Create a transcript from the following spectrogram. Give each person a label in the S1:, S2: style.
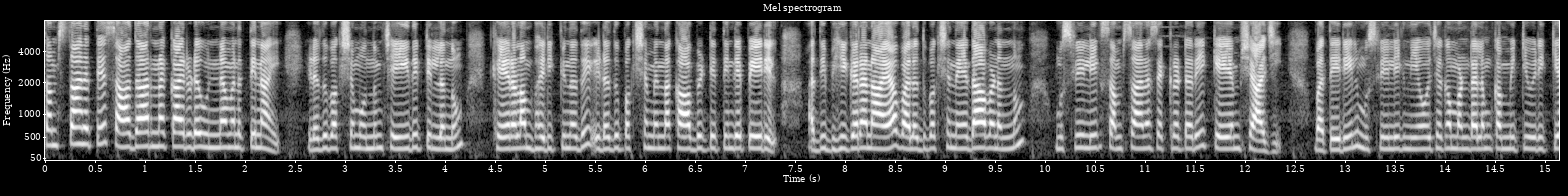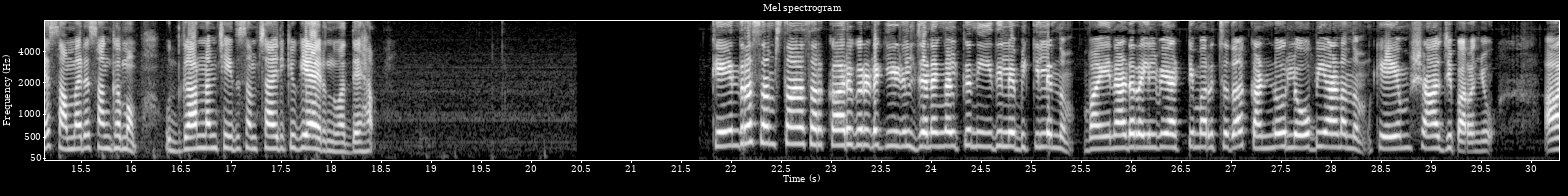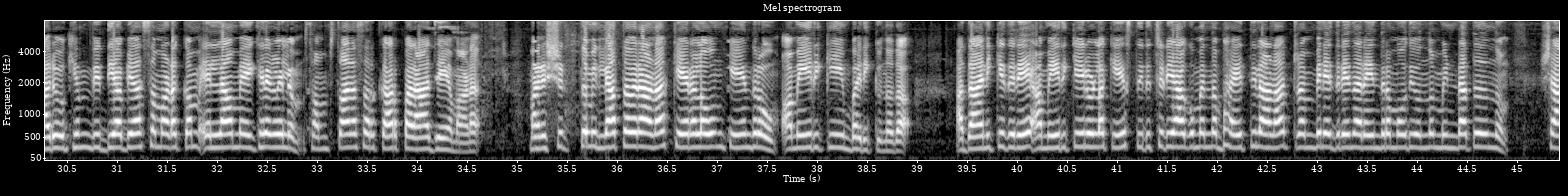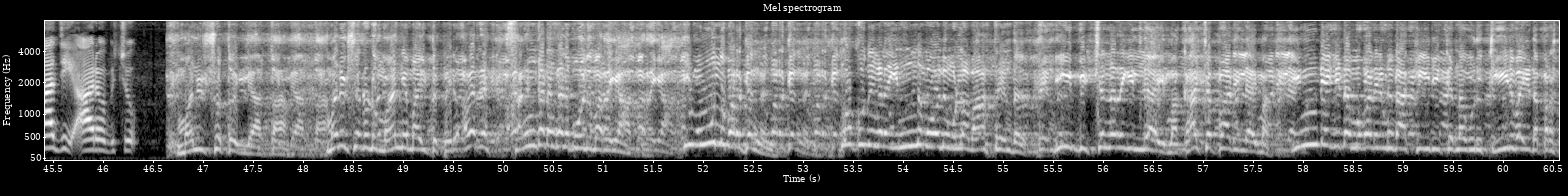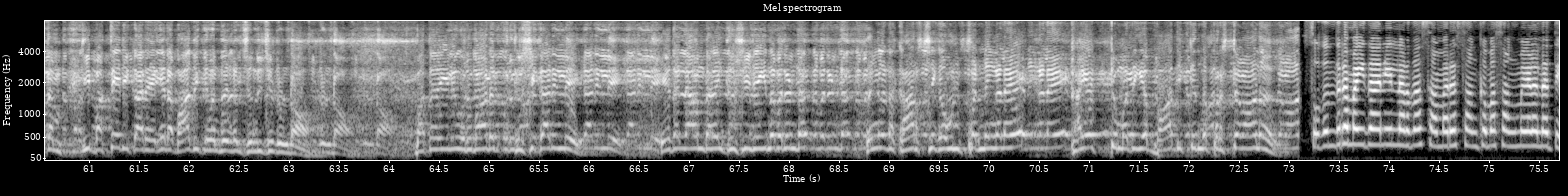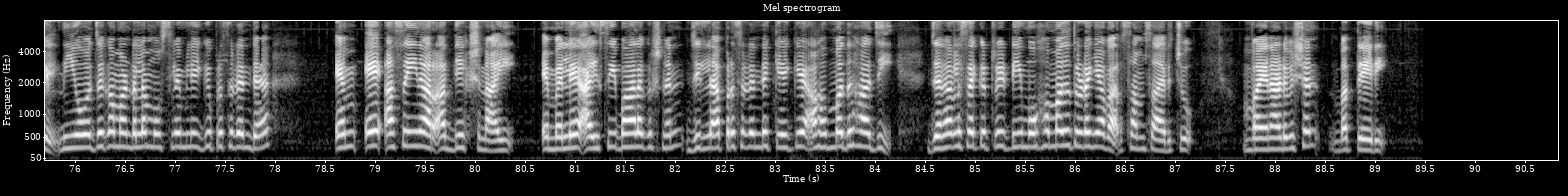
S1: സംസ്ഥാനത്തെ സാധാരണക്കാരുടെ ഉന്നമനത്തിനായി ഇടതുപക്ഷം ഒന്നും ചെയ്തിട്ടില്ലെന്നും കേരളം ഭരിക്കുന്നത് ഇടതുപക്ഷം എന്ന കാപട്യത്തിന്റെ പേരിൽ അതിഭീകരനായ വലതുപക്ഷ നേതാവാണെന്നും മുസ്ലിം ലീഗ് സംസ്ഥാന സെക്രട്ടറി കെ എം ഷാജി. ബത്തേരിയിൽ മുസ്ലിം ലീഗ് നിയോജക മണ്ഡലം കമ്മിറ്റി ഒരുക്കിയ സമരസംഗമം ഉദ്ഘാടനം ചെയ്ത് സംസാരിക്കുകയായിരുന്നു അദ്ദേഹം.
S2: കേന്ദ്ര സംസ്ഥാന സർക്കാരുകളുടെ കീഴിൽ ജനങ്ങൾക്ക് നീതി ലഭിക്കില്ലെന്നും വയനാട് റെയിൽവേ അട്ടിമറിച്ചത് കണ്ണൂർ ലോബിയാണെന്നും കെ എം ഷാജി പറഞ്ഞു. ആരോഗ്യം വിദ്യാഭ്യാസം അടക്കം എല്ലാ മേഖലകളിലും സംസ്ഥാന സർക്കാർ പരാജയമാണ്. മനുഷ്യത്വമില്ലാത്തവരാണ് കേരളവും കേന്ദ്രവും അമേരിക്കയും ഭരിക്കുന്നത്. അദാനിക്കെതിരെ അമേരിക്കയിലുള്ള കേസ് തിരിച്ചടിയാകുമെന്ന ഭയത്തിലാണ് ട്രംപിനെതിരെ നരേന്ദ്രമോദി ഒന്നും മിണ്ടാത്തതെന്നും ഷാജി ആരോപിച്ചു.
S3: മനുഷ്യത്വം ഇല്ലാത്ത മനുഷ്യരോട് മാന്യമായിട്ട് അവരുടെ സങ്കടങ്ങൾ പോലും അറിയാത്ത ഈ മൂന്ന് വർഗങ്ങൾ. നോക്കൂ നിങ്ങളെ ഇന്ന് വാർത്തയുണ്ട്. ഈ വിഷണറി ഇല്ലായ്മ കാഴ്ചപ്പാടില്ലായ്മ ഇന്ത്യയുടെ മുകളിൽ ഉണ്ടാക്കിയിരിക്കുന്ന ഒരു തീരുവയുടെ പ്രശ്നം ഈ ബത്തേരിക്കാരെ എങ്ങനെ ബാധിക്കുമെന്ന് നിങ്ങൾ ചിന്തിച്ചിട്ടുണ്ടോ? ബത്തേരിയിൽ ഒരുപാട് കൃഷിക്കാരില്ലേ? ഏതെല്ലാം തരം കൃഷി ചെയ്യുന്നവരുണ്ട്? നിങ്ങളുടെ കാർഷിക ഉൽപ്പന്നങ്ങളെ കയറ്റുമതിയെ ബാധിക്കുന്ന പ്രശ്നമാണ്.
S2: സ്വതന്ത്ര മൈതാനിയിൽ നടന്ന സമര സംഗമ സമ്മേളനത്തിൽ നിയോജക മണ്ഡലം Muslim League president M A Asainar അധ്യക്ഷനായി. M L A I C Balakrishnan ജില്ലാ president K K Ahammad Haji general secretary T Muhammad തുടങ്ങിയവർ സംസാരിച്ചു. വയനാട് വിഷൻ ബത്തേരി.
